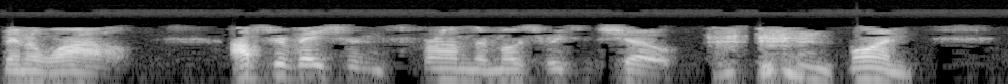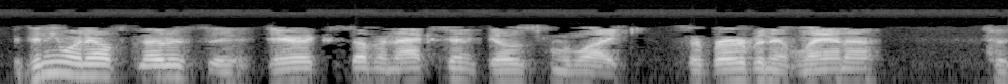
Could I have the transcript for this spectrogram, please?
Been a while. Observations from the most recent show. One, has anyone else noticed that Derek's southern accent goes from like suburban Atlanta to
